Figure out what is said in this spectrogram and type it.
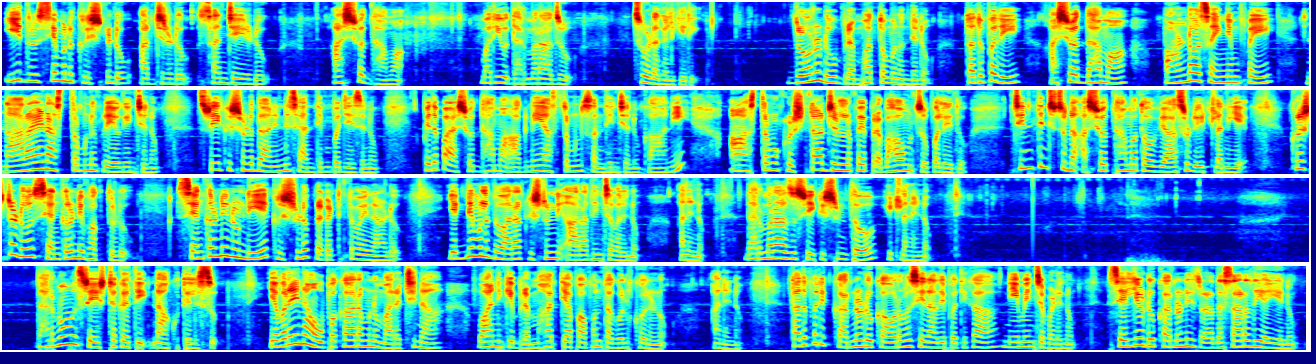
ఈ దృశ్యమును కృష్ణుడు అర్జునుడు సంజయుడు అశ్వత్థామ మరియు ధర్మరాజు చూడగలిగిరి. ద్రోణుడు బ్రహ్మత్వమునందెను తదుపరి అశ్వత్థామ పాండవ సైన్యంపై నారాయణాస్త్రమును ప్రయోగించెను. శ్రీకృష్ణుడు దానిని శాంతింపజేసెను. పిదప అశ్వత్థామ ఆగ్నేయాస్త్రమును సంధించెను. కానీ ఆ అస్త్రము కృష్ణార్జునులపై ప్రభావం చూపలేదు. చింతించుతున్న అశ్వత్థామతో వ్యాసుడు ఇట్లనియే. కృష్ణుడు శంకరుని భక్తుడు. శంకరుని నుండియే కృష్ణుడు ప్రకటితమైనాడు. యజ్ఞముల ద్వారా కృష్ణుని ఆరాధించవలెను అనెను. ధర్మరాజు శ్రీకృష్ణుడితో ఇట్లనెను. ధర్మము శ్రేష్టగతి నాకు తెలుసు. ఎవరైనా ఉపకారమును మరచినా వానికి బ్రహ్మహత్యా పాపం తగులుకొనును అనెను. తదుపరి కర్ణుడు కౌరవ సేనాధిపతిగా నియమించబడెను. శల్యుడు కర్ణుని రథసారథి అయ్యెను.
